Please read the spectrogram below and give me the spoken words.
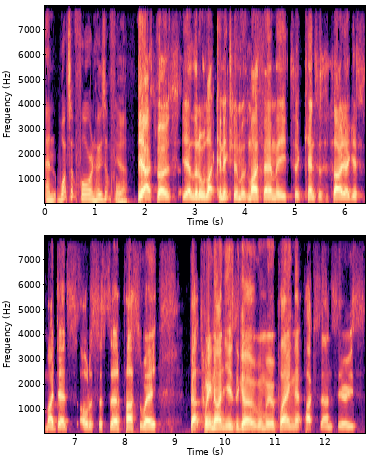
And what's it for and who's it for? Yeah. Yeah, I suppose. Yeah, a little like connection with my family to Cancer Society. I guess my dad's older sister passed away about 29 years ago when we were playing that Pakistan series,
